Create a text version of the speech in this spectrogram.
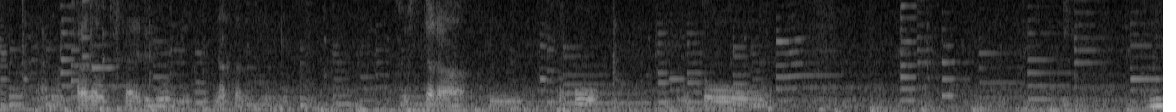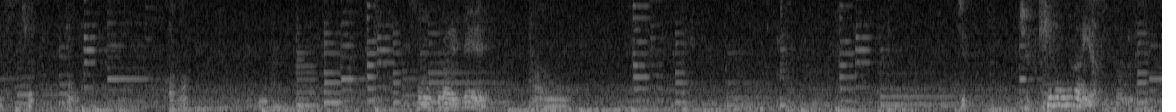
あの体を鍛えるようになったんですよねそしたら、うん、ここうんと1ヶ月ちょっとかな、そのくらいであの10 10キロぐらい痩せたんですよ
